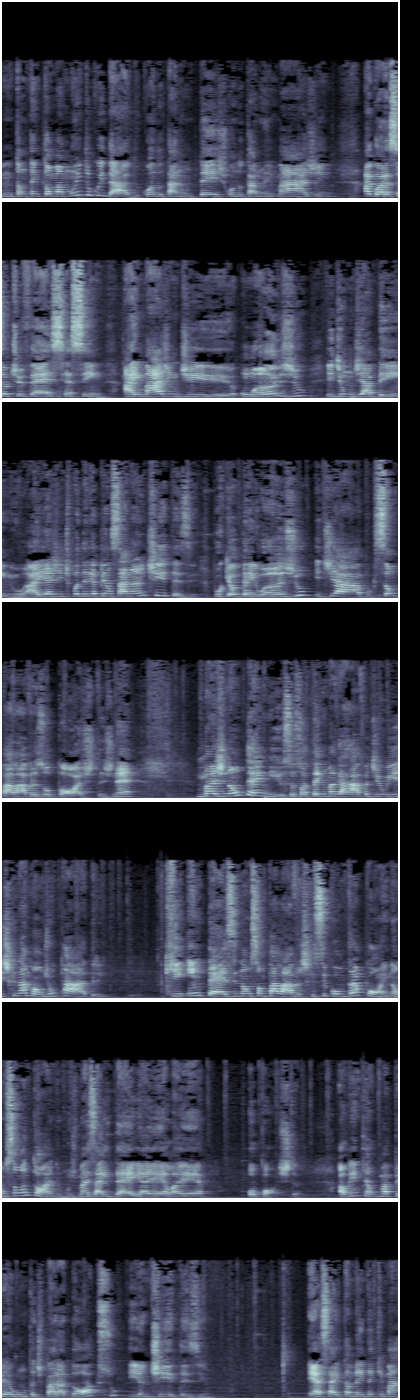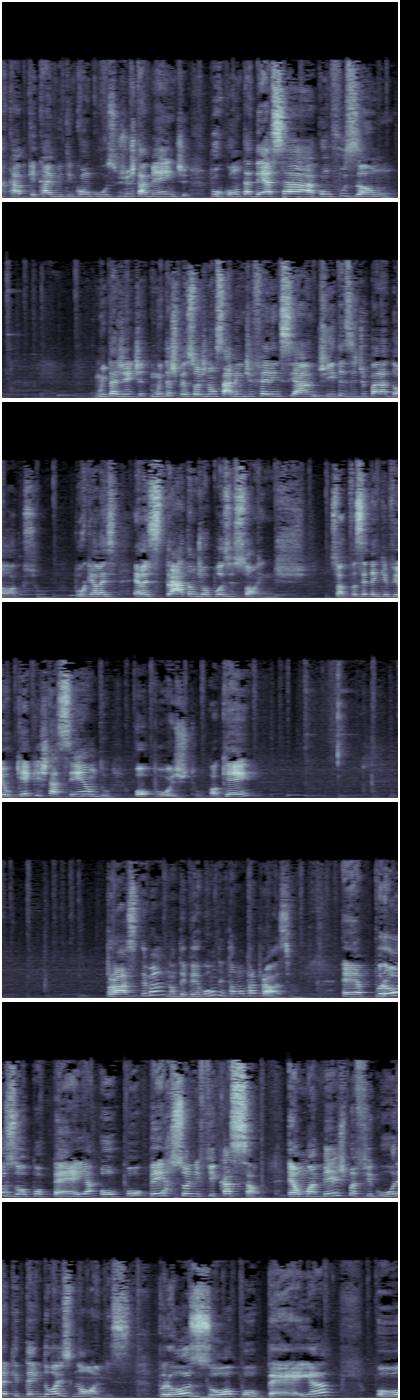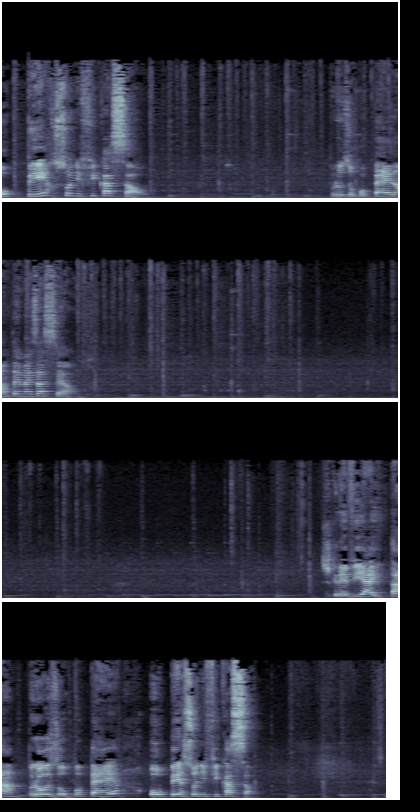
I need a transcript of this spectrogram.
Então tem que tomar muito cuidado quando tá num texto, quando tá numa imagem. Agora, se eu tivesse assim, a imagem de um anjo e de um diabinho, aí a gente poderia pensar na antítese, porque eu tenho anjo e diabo, que são palavras opostas, né? Mas não tem isso, eu só tenho uma garrafa de uísque na mão de um padre. Que em tese não são palavras que se contrapõem, não são antônimos, mas a ideia ela é oposta. Alguém tem alguma pergunta de paradoxo e antítese? Essa aí também tem que marcar, porque cai muito em concurso, justamente por conta dessa confusão. Muita gente, muitas pessoas não sabem diferenciar antítese de paradoxo, porque elas, elas tratam de oposições. Só que você tem que ver o que, que está sendo oposto, ok? Próxima, não tem pergunta? Então vamos para a próxima. É prosopopeia ou personificação é uma mesma figura que tem dois nomes: prosopopeia ou personificação. Prosopopeia não tem mais acento. Escrevi aí, tá? Prosopopeia ou personificação.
